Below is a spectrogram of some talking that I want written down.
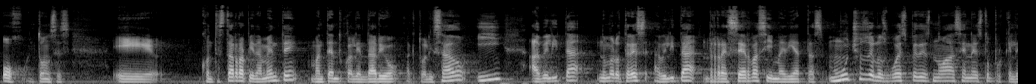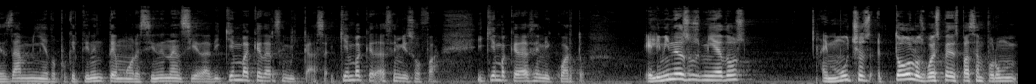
Ojo, entonces, eh, contestar rápidamente, mantén tu calendario actualizado y habilita, número tres, habilita reservas inmediatas. Muchos de los huéspedes no hacen esto porque les da miedo, porque tienen temores, tienen ansiedad. ¿Y quién va a quedarse en mi casa? ¿Y quién va a quedarse en mi sofá? ¿Y quién va a quedarse en mi cuarto? Elimina esos miedos. Hay muchos, todos los huéspedes pasan por un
